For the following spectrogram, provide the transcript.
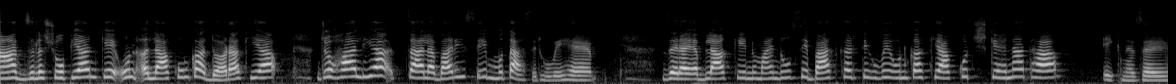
آج ضلع شوپیان کے ان علاقوں کا دورہ کیا جو حالیہ سالہ باری سے متاثر ہوئے ہیں۔ ذرائع ابلاغ کے نمائندوں سے بات کرتے ہوئے ان کا کیا کچھ کہنا تھا؟ ایک نظر۔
